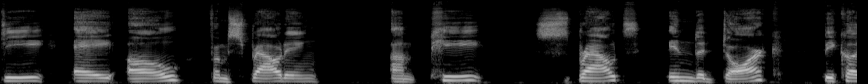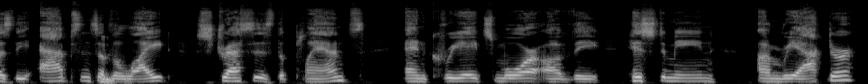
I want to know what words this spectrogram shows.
DAO from sprouting um, pea sprouts in the dark because the absence of hmm. the light stresses the plants and creates more of the histamine um, reactor.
